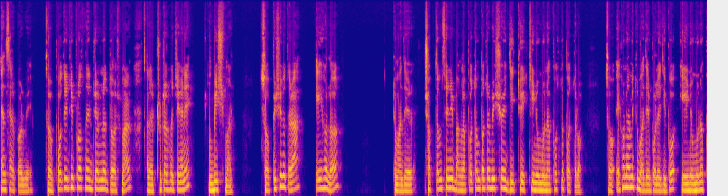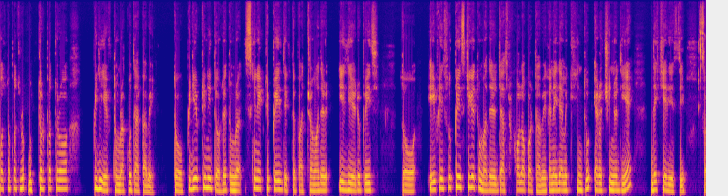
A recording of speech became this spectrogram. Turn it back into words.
অ্যান্সার করবে। তো প্রতিটি প্রশ্নের জন্য দশ মার্ক তাহলে টোটাল হচ্ছে এখানে বিশ মার্ক সো কৃষকতরা এই হলো তোমাদের সপ্তম শ্রেণির বাংলা প্রথম পত্র বিষয়ে দ্বিতীয় একটি নমুনা প্রশ্নপত্র। তো এখন আমি তোমাদের বলে দিব, এই নমুনা প্রশ্নপত্র উত্তরপত্র পিডিএফ তোমরা কোথায় পাবে? তো পিডিএফটি নিতে হলে তোমরা স্ক্রিনে একটি পেজ দেখতে পাচ্ছ, আমাদের ইজি এডু পেজ তো এই ফেসবুক পেজটিকে তোমাদের জাস্ট ফলো করতে হবে। এখানে যে আমি কিন্তু এরো চিহ্ন দিয়ে দেখিয়ে দিয়েছি। তো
